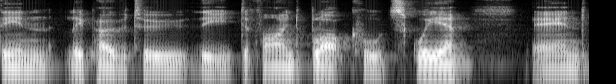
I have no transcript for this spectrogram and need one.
then leap over to the defined block called square, and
